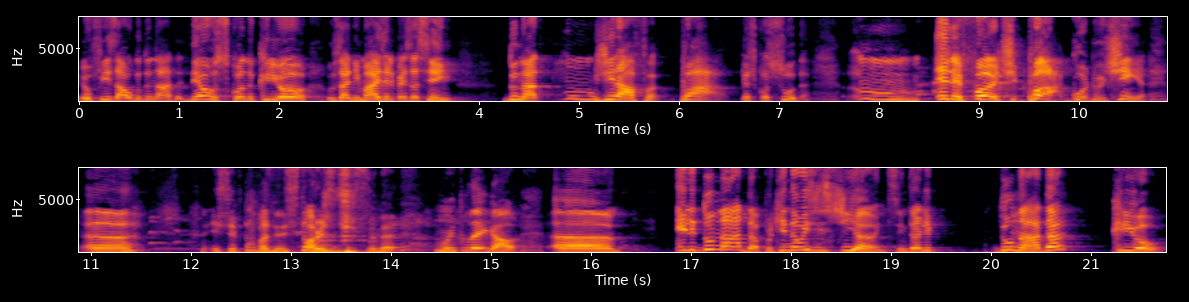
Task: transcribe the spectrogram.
eu fiz algo do nada. Deus, quando criou os animais, ele pensou assim: do nada, hum, girafa, pá, pescoçuda, hum, elefante, pá, gorduchinha. Uh, e você tá fazendo stories disso, né? Muito legal. Uh, ele do nada, porque não existia antes. Então ele do nada criou.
